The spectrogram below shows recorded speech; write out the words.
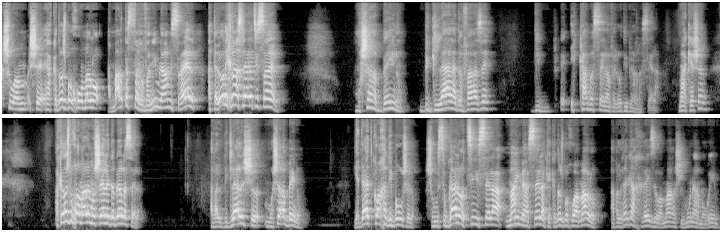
כשהוא, אמ- שהקדוש ברוך הוא אומר לו, אמרת סרבנים לעם ישראל, אתה לא נכנס לארץ ישראל. משה רבנו, בגלל הדבר הזה, היכה בסלע ולא דיבר לסלע. מה הקשר? הקדוש ברוך הוא אמר למשה לדבר לסלע. אבל בגלל שמשה רבנו ידע את כוח הדיבור שלו, שהוא מסוגל להוציא סלע, מים מהסלע, כי הקדוש ברוך הוא אמר לו, אבל רגע אחרי זה הוא אמר שימון האמורים,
